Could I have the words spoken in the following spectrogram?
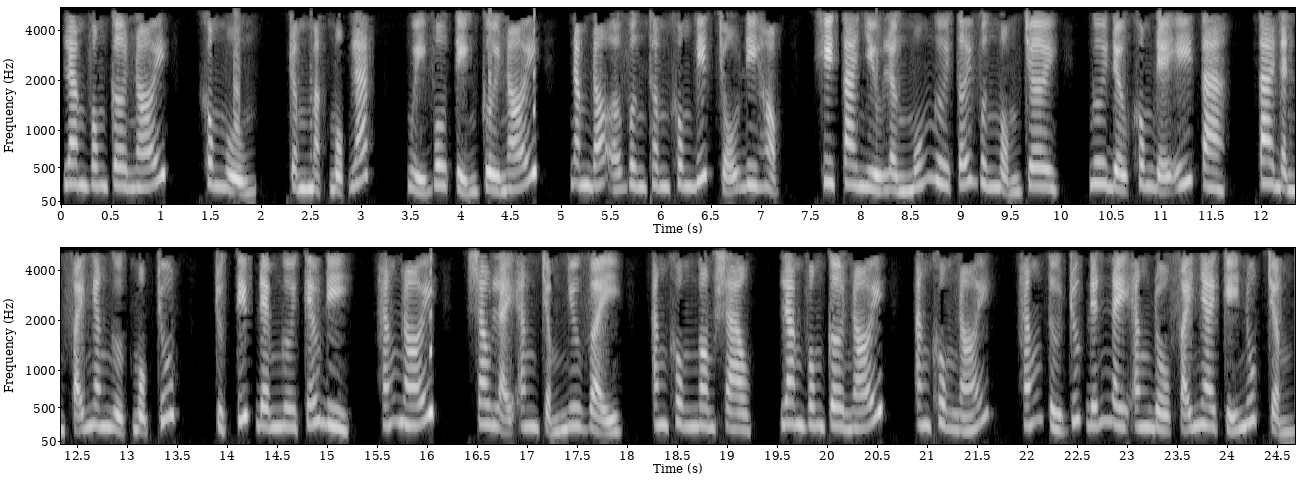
Lam Vong Cơ nói, không muộn, trầm mặt một lát, Ngụy Vô Tiện cười nói, năm đó ở Vân Thâm không biết chỗ đi học, khi ta nhiều lần muốn ngươi tới Vân Mộng chơi, ngươi đều không để ý ta, ta đành phải ngăn ngược một chút, trực tiếp đem ngươi kéo đi, hắn nói, sao lại ăn chậm như vậy, ăn không ngon sao, Lam Vong Cơ nói, ăn không nói, hắn từ trước đến nay ăn đồ phải nhai kỹ nuốt chậm,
